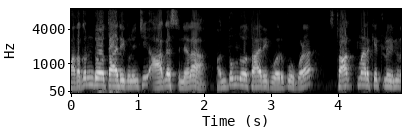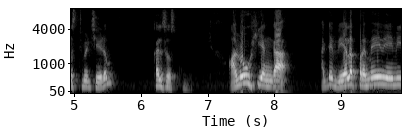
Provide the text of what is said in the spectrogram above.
పదకొండో తారీఖు నుంచి ఆగస్టు నెల పంతొమ్మిదో తారీఖు వరకు కూడా స్టాక్ మార్కెట్లో ఇన్వెస్ట్మెంట్ చేయడం కలిసి వస్తుంది. అనూహ్యంగా అంటే వీళ్ళ ప్రమేయం ఏమీ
